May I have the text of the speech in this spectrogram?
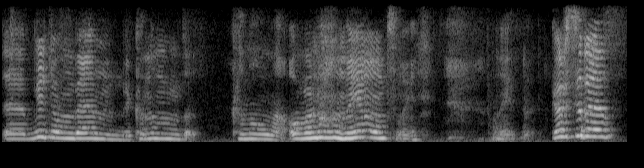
Ee, videomu beğenmeyi ve kanalımda, Kanalıma abone olmayı unutmayın. Neyse. Görüşürüz.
